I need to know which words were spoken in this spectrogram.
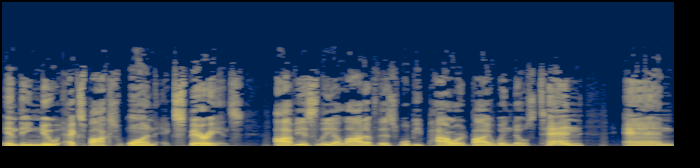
in the new Xbox One experience. Obviously, a lot of this will be powered by Windows 10, and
